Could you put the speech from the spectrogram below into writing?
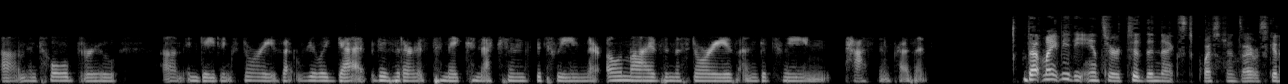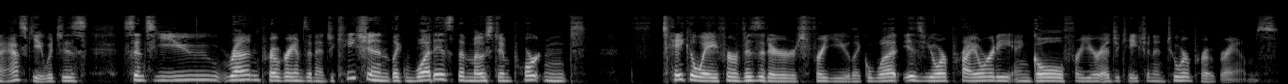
um, and told through um, engaging stories that really get visitors to make connections between their own lives and the stories and between past and present. That might be the answer to the next questions I was going to ask you, which is since you run programs in education, like what is the most important takeaway for visitors for you? Like what is your priority and goal for your education and tour programs?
